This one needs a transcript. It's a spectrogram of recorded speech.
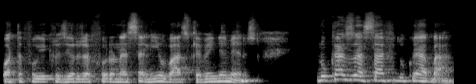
Botafogo e Cruzeiro já foram nessa linha, o Vasco quer vender menos. No caso da SAF do Cuiabá,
